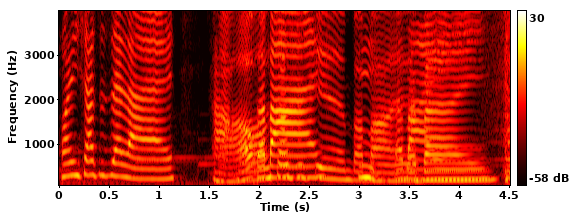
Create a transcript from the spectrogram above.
欢迎下次再来。好，好拜拜，下次见，拜拜，嗯、拜拜。拜拜真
